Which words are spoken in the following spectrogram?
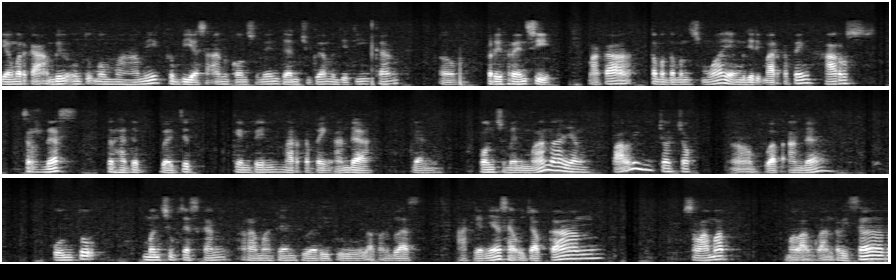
yang mereka ambil untuk memahami kebiasaan konsumen dan juga menjadikan uh, preferensi. Maka teman-teman semua yang menjadi marketing harus cerdas terhadap budget campaign marketing Anda dan konsumen mana yang paling cocok uh, buat Anda untuk mensukseskan Ramadan 2018. Akhirnya saya ucapkan selamat melakukan riset,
